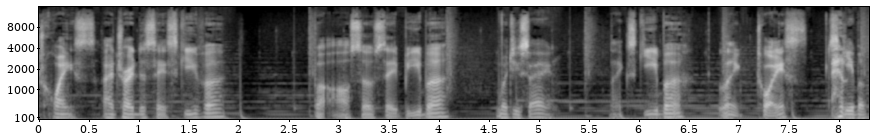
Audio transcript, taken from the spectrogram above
twice I tried to say Skiva, but also say Biba, What'd you say? like Skiba, like twice. Skiba.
